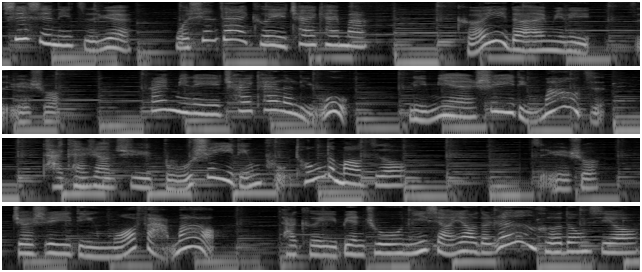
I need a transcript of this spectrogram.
谢谢你，紫月。我现在可以拆开吗？可以的，艾米丽。紫月说。艾米丽拆开了礼物，里面是一顶帽子。它看上去不是一顶普通的帽子哦。紫月说：“这是一顶魔法帽，它可以变出你想要的任何东西哦。”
